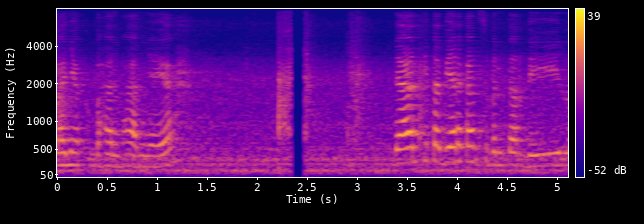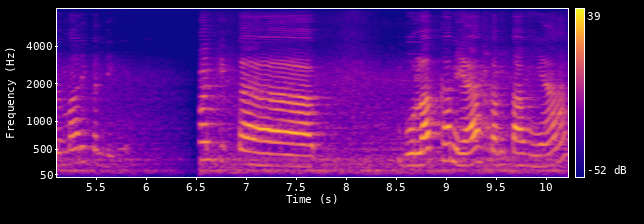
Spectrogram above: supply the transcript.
Banyak bahan-bahannya ya dan kita biarkan sebentar di lemari pendingin. Kita bulatkan ya kentangnya.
